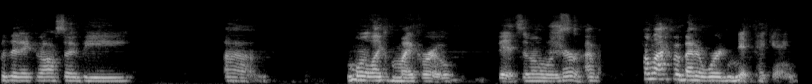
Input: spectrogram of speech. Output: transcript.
but then it can also be um, more like micro bits and almost, Sure. uh, for lack of a better word, nitpicking.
